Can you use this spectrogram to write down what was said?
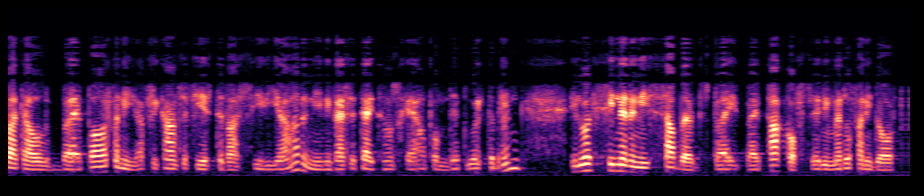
wat al by 'n paar van die Afrikaanse feeste was hierdie jaar en die universiteit het ons gehelp om dit oor te bring. En ook siener in die suburbs by by Pakhofs in die middel van die dorp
